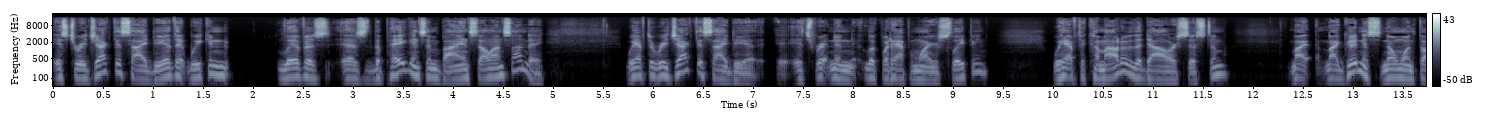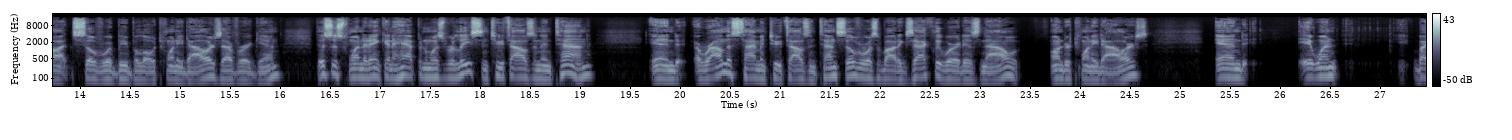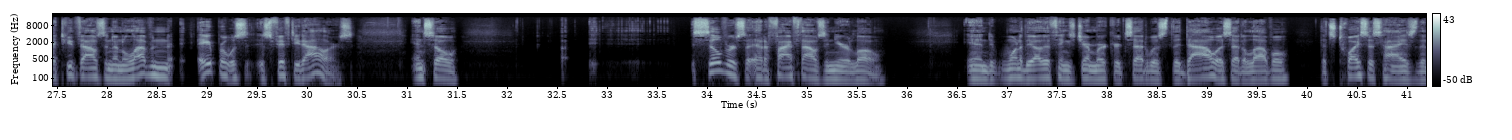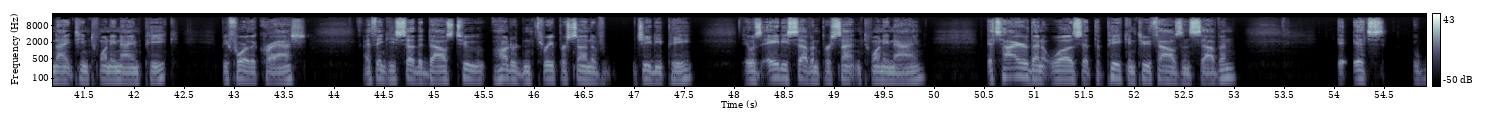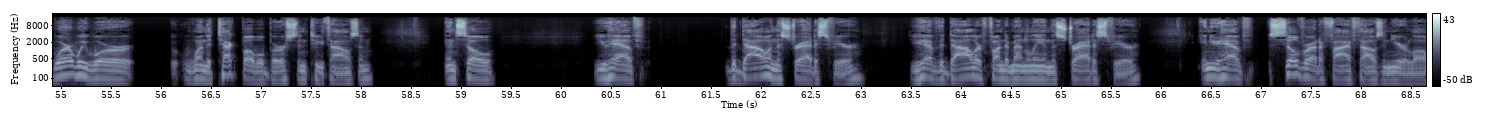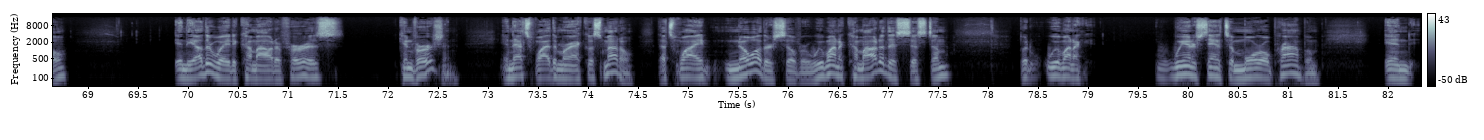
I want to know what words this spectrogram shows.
is to reject this idea that we can live as as the pagans and buy and sell on Sunday we have to reject this idea. It's written in Look What Happened While You're Sleeping. We have to come out of the dollar system. My my goodness, no one thought silver would be below twenty dollars ever again. This is when it ain't gonna happen was released in 2010. And around this time in 2010, silver was about exactly where it is now, under $20. And it went by 2011, April was is $50. And so uh, silver's at a 5,000 year low. And one of the other things Jim Rickards said was the Dow is at a level that's twice as high as the 1929 peak before the crash. I think he said the Dow's 203% of GDP. It was 87% in 29. It's higher than it was at the peak in 2007. It's where we were when the tech bubble burst in 2000. And so you have the Dow in the stratosphere, you have the dollar fundamentally in the stratosphere, and you have silver at a 5,000 year low. And the other way to come out of her is conversion. And that's why the miraculous medal. That's why no other silver. We want to come out of this system, but we want to, we understand it's a moral problem. And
